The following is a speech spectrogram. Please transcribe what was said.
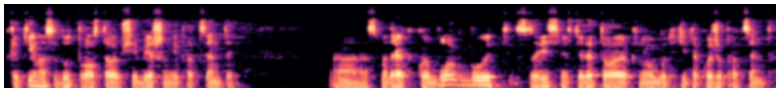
какие у нас идут просто вообще бешеные проценты. А, смотря какой блок будет, в зависимости от этого к нему будет идти такой же процент.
